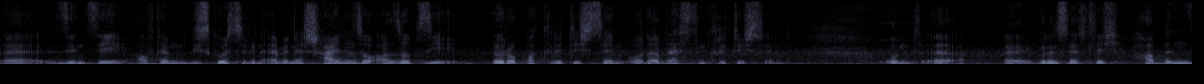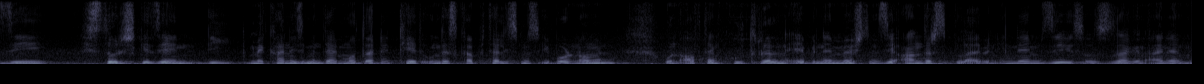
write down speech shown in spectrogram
äh, sind sie auf der diskursiven Ebene scheinen so, als ob sie europakritisch sind oder westenkritisch sind. Und äh, grundsätzlich haben sie historisch gesehen die Mechanismen der Modernität und des Kapitalismus übernommen und auf der kulturellen Ebene möchten sie anders bleiben, indem sie sozusagen einen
